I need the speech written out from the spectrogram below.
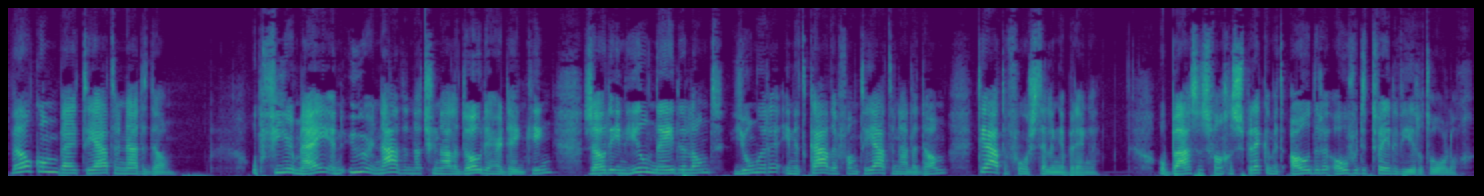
Welkom bij Theater na de Dam. Op 4 mei, een uur na de Nationale Dodenherdenking, zouden in heel Nederland jongeren in het kader van Theater na de Dam theatervoorstellingen brengen. Op basis van gesprekken met ouderen over de Tweede Wereldoorlog.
